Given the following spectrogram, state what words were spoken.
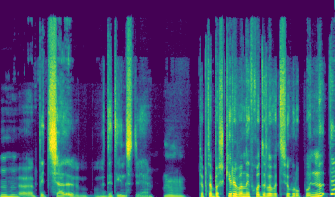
Мгм. е, під час в дитинстві. Мгм. Тобто башкіри вони входили в цю групу. Ну так.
